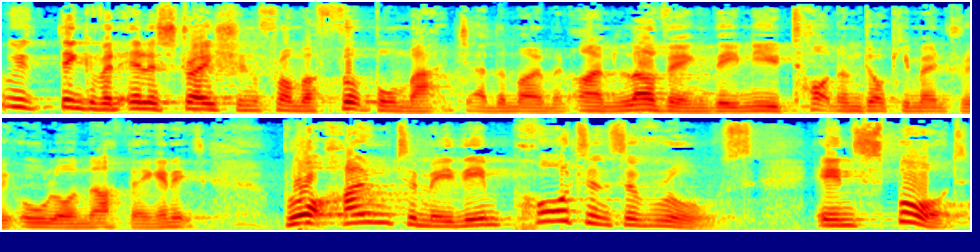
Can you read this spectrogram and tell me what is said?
We think of an illustration from a football match at the moment. I'm loving the new Tottenham documentary, All or Nothing, and it's brought home to me the importance of rules in sport.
